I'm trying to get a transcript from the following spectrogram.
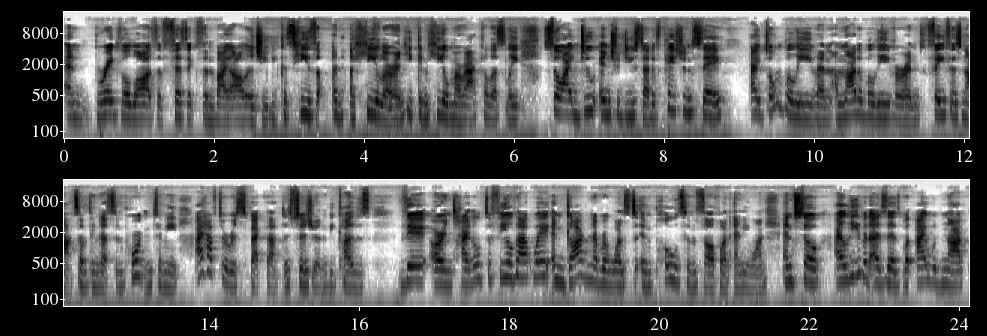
and break the laws of physics and biology because he's a, a healer and he can heal miraculously. So I do introduce that if patients say, I don't believe and I'm not a believer and faith is not something that's important to me, I have to respect that decision because they are entitled to feel that way and God never wants to impose himself on anyone. And so I leave it as is, but I would not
